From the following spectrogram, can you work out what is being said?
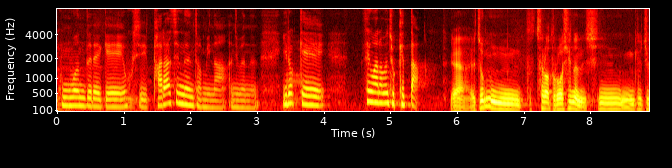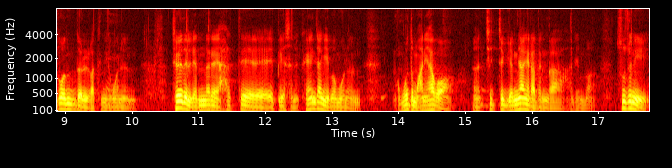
공무원들에게 혹시 바라시는 점이나 아니면은 이렇게 생활하면 좋겠다 예, 요즘 새로 들어오시는 신규 직원들 같은 경우는 저희들 옛날에 할 때에 비해서는 굉장히 보면은 공부도 많이 하고 어, 지적 역량이라든가 아니면 뭐 수준이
